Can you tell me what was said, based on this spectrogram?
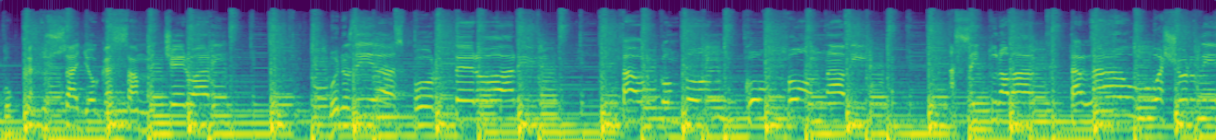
Bukatu zaio gazametxeroari, buenos días porteroari. Ta hor konpon, konpon adi, azeituna bat, ta lau axordi.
